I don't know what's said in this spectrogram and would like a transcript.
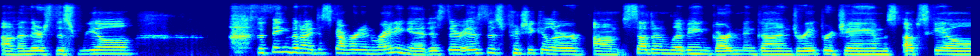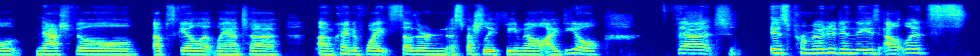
um, and there's this real. The thing that I discovered in writing it is there is this particular um, Southern living, garden and gun, Draper James, upscale Nashville, upscale Atlanta, um, kind of white southern especially female ideal that is promoted in these outlets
